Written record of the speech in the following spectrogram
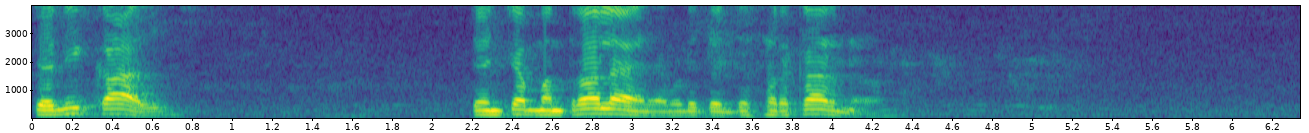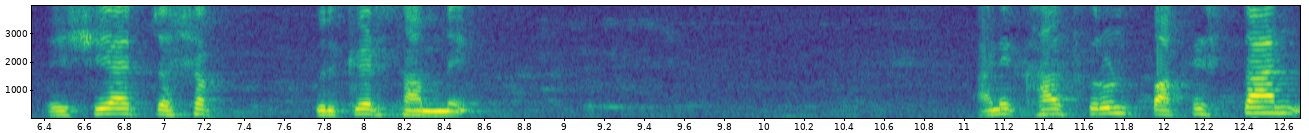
त्यांनी काल त्यांच्या मंत्रालयाने म्हणजे त्यांच्या सरकारनं एशिया चषक क्रिकेट सामने आणि खास करून पाकिस्तान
